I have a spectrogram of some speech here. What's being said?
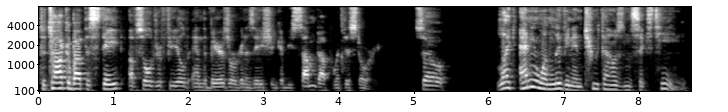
To talk about the state of Soldier Field and the Bears organization can be summed up with this story. So, like anyone living in 2016,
